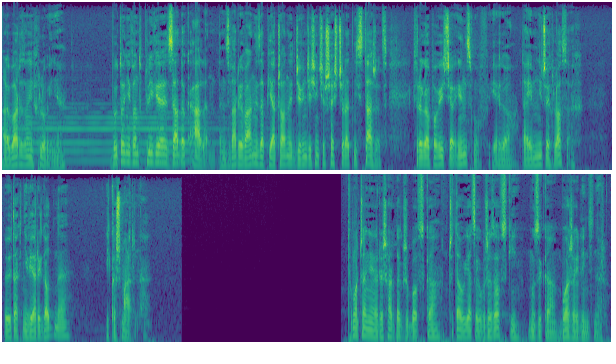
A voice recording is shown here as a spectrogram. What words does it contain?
ale bardzo niechlujnie. Był to niewątpliwie Zadok Allen, ten zwariowany, zapijaczony, 96-letni starzec, którego opowieści o Innsmouth i jego tajemniczych losach były tak niewiarygodne i koszmarne. Tłumaczenie Ryszarda Grzybowska czytał Jacek Brzezowski, muzyka Błażej Lindner.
